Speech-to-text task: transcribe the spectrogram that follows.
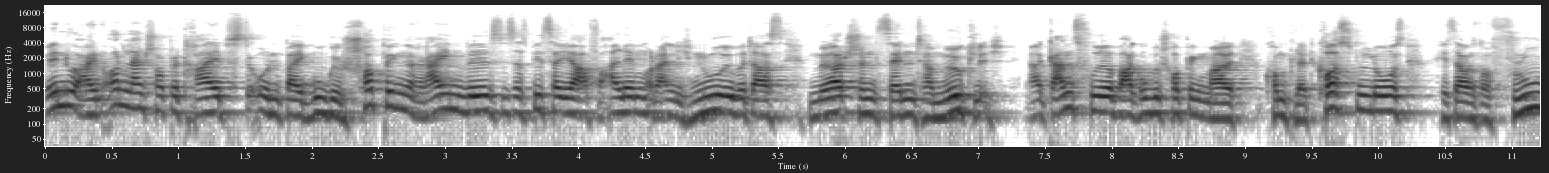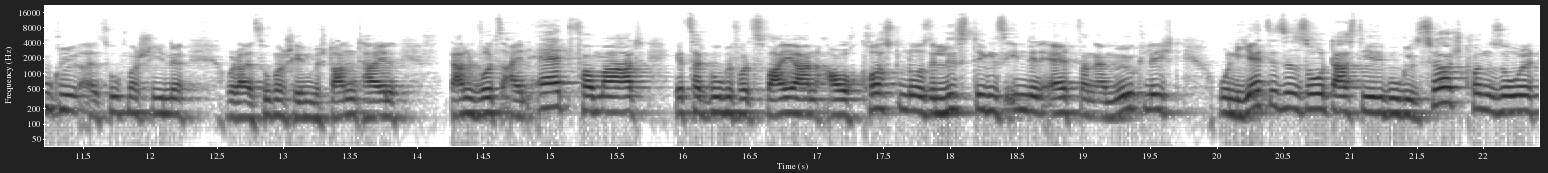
Wenn du einen Online-Shop betreibst und bei Google Shopping rein willst, ist das bisher ja vor allem oder eigentlich nur über das Merchant Center möglich. Ja, ganz früher war Google Shopping mal komplett kostenlos. Hier sagen wir es noch Frugal als Suchmaschine oder als Suchmaschinenbestandteil. Dann wurde es ein Ad-Format. Jetzt hat Google vor zwei Jahren auch kostenlose Listings in den Ads dann ermöglicht. Und jetzt ist es so, dass die Google Search Console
